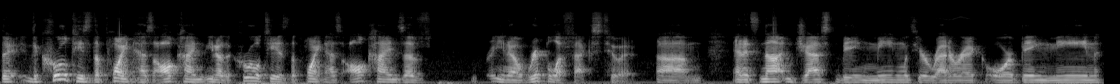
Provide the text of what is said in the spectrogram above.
The the cruelty is the point has all kinds, you know, the cruelty is the point has all kinds of, you know, ripple effects to it. Um, and it's not just being mean with your rhetoric or being mean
